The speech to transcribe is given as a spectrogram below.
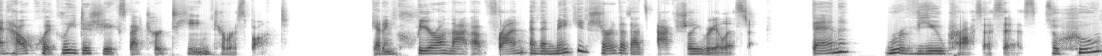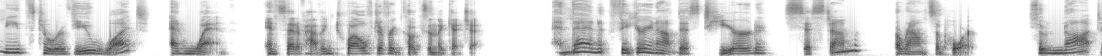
And how quickly does she expect her team to respond? Getting clear on that up front and then making sure that that's actually realistic. Then review processes. So who needs to review what and when instead of having 12 different cooks in the kitchen? And then figuring out this tiered system around support. So not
